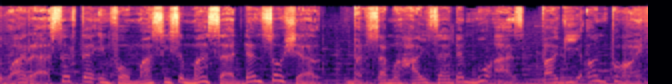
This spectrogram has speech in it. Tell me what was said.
suara serta informasi semasa dan sosial bersama Haiza dan Muaz. Bagi on point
